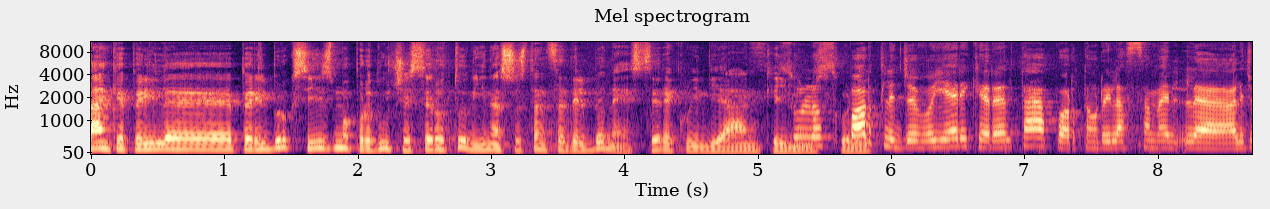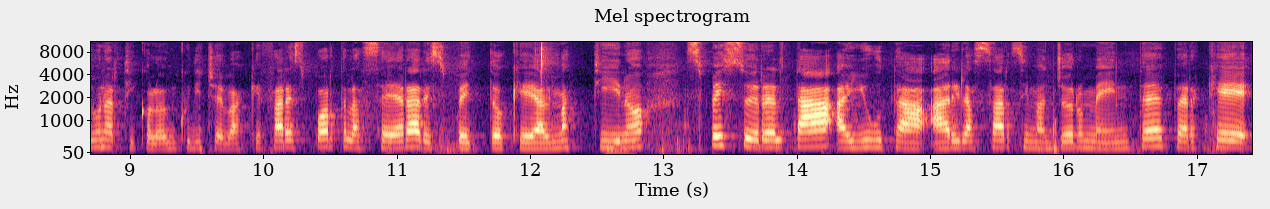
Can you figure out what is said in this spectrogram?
anche per il, per il, bruxismo produce serotonina, sostanza del benessere, quindi anche i Sullo muscoli. sport leggevo ieri che in realtà porta un rilassamento, leggevo un articolo in cui diceva che fare sport la sera rispetto che al mattino spesso in realtà aiuta a rilassarsi maggiormente perché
